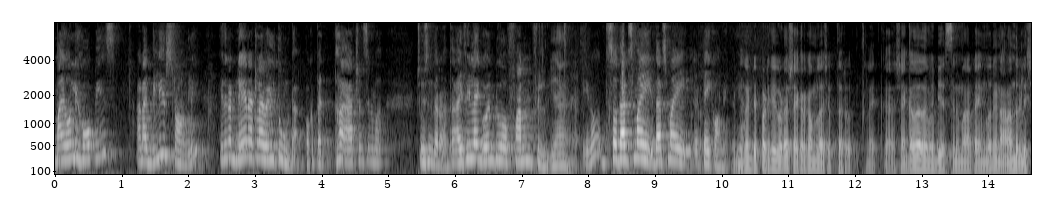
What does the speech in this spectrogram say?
my only hope is and I believe strongly ఎందుకంటే నేను అట్లా వెళ్తూ ఉంటా. ఒక పెద్ద యాక్షన్ సినిమా చూసిన తర్వాత I feel like going to fun film you know so that's my that's my take on it ఎందుకంటే ఇప్పటికీ కూడా శేఖర్ కమలా చెప్తారు లైక్ శంకర్దాద్ ఎంబీబీఎస్ సినిమా టైంలో నేను ఆనంద్ రిలీజ్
